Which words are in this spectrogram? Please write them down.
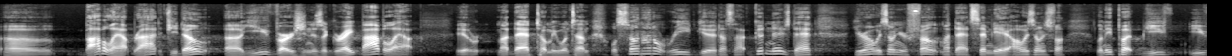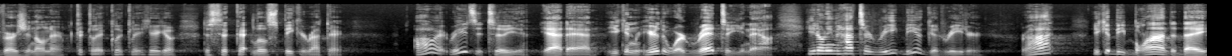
uh, Bible app, right? If you don't, uh, YouVersion is a great Bible app. It, my dad told me one time, Well, son, I don't read good. I was like, Good news, Dad. You're always on your phone. My dad's 78, always on his phone. Let me put you, YouVersion on there. Click, click, click, click. Here you go. Just hit that little speaker right there. Oh, it reads it to you. Yeah, Dad. You can hear the word read to you now. You don't even have to read, be a good reader, right? You could be blind today,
